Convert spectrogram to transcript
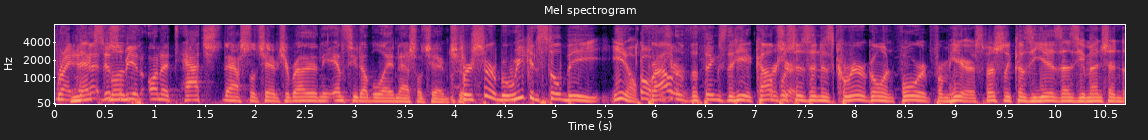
Right. and next that- this will be an unattached national championship rather than the NCAA national championship. for sure, but we can still be, you know, Oh, proud sure. of the things that he accomplishes in his career going forward from here, especially because he is, as you mentioned,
